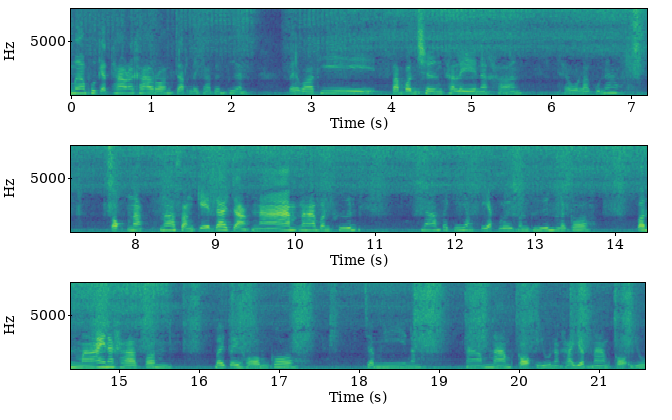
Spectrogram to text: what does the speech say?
เมืองภูเก็ตทาวน์นะคะ ร้อนจัดเลยค่ะเพื่อนๆแต่ว่าที่ตำบลเชิงทะเลนะคะ แถวลากูน่า ตกหนักนะสังเกตได้จากน้ำนะคะบนพื้น น้ำตะกี้ยังเปียกเลยบนพื้นแล้วก็ต้นไม้นะคะต้นใบเตยหอมก็จะมีน้ำน้ำน้ำเกาะอยู่นะคะ หยดน้ำเกาะอยู่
